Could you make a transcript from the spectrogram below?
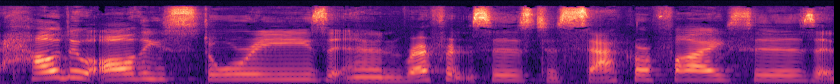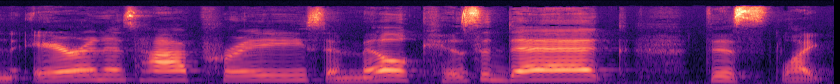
how do all these stories and references to sacrifices and Aaron as high priest and Melchizedek, this like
